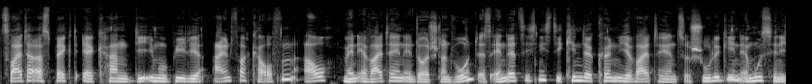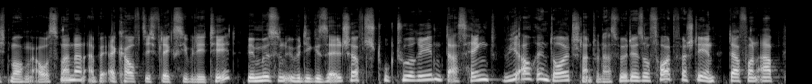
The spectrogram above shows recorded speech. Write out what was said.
Zweiter Aspekt, er kann die Immobilie einfach kaufen, auch wenn er weiterhin in Deutschland wohnt. Es ändert sich nichts. Die Kinder können hier weiterhin zur Schule gehen. Er muss hier nicht morgen auswandern, aber er kauft sich Flexibilität. Wir müssen über die Gesellschaftsstruktur reden. Das hängt, wie auch in Deutschland, und das würde er sofort verstehen, davon ab,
